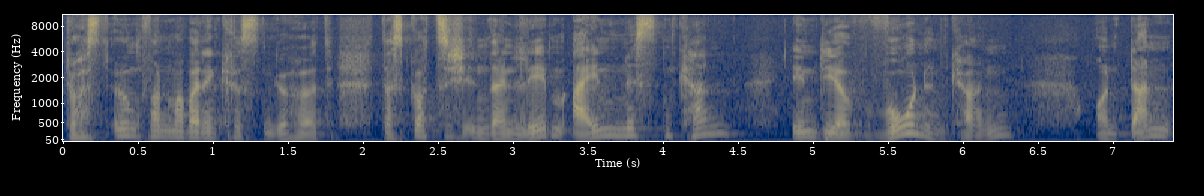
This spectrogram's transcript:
Du hast irgendwann mal bei den Christen gehört, dass Gott sich in dein Leben einnisten kann, in dir wohnen kann und dann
